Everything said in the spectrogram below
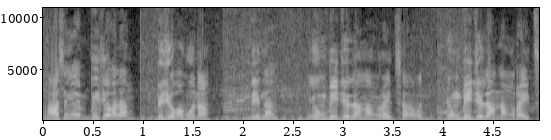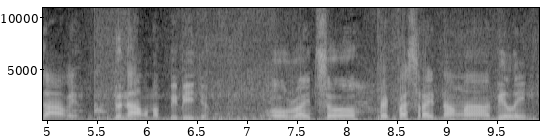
Ah, sige, video ka lang. Video ka muna. Hindi na. Yung video lang ng ride sa akin. Yung video lang ng ride sa akin. Doon na ako magbibideo. Alright, so breakfast ride ng uh, V-Lane.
